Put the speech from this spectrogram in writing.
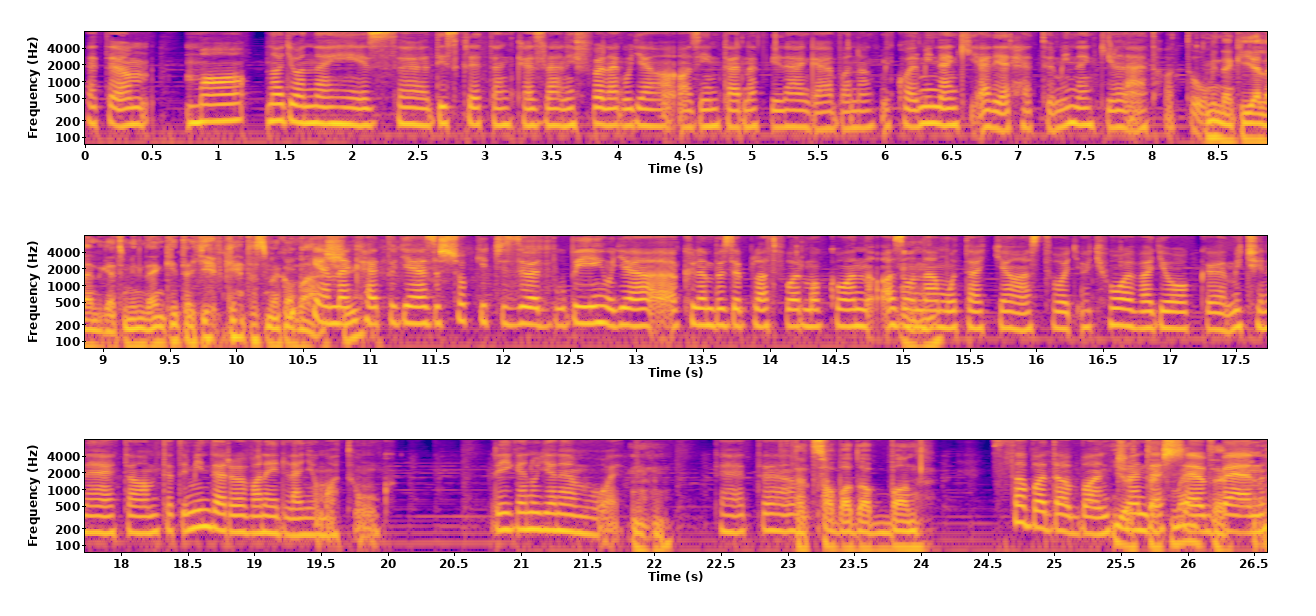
Tehát um, ma nagyon nehéz diszkréten kezelni, főleg ugye az internet világában, amikor mindenki elérhető, mindenki látható. Mindenki jelentget mindenkit egyébként, az meg a másik. Igen, meg hát ugye ez a sok kicsi zöld bubi, ugye a különböző platformokon azonnal mm. mutatja azt, hogy, hogy hol vagyok, mit csináltam, tehát mindenről van egy lenyomatunk. Régen ugye nem volt. Uh-huh. Tehát, Tehát szabadabban szabadabban, Jöttek, csöndesebben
